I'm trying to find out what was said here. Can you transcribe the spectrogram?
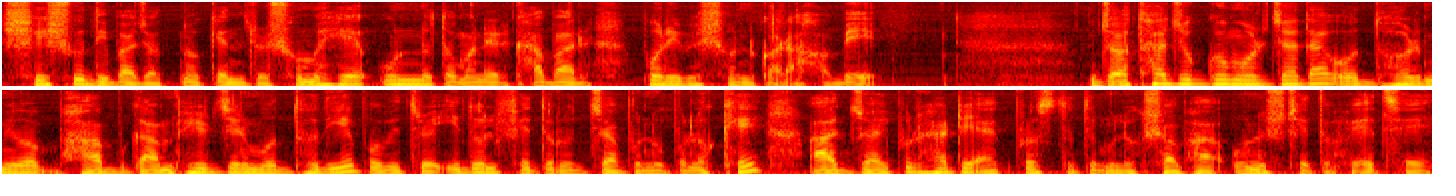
শিশু দিবাযত্ন কেন্দ্রসমূহে উন্নতমানের খাবার পরিবেশন করা হবে। যথাযোগ্য মর্যাদা ও ধর্মীয় ভাব গাম্ভীর্যের মধ্য দিয়ে পবিত্র ঈদ উল ফিতর উদযাপন উপলক্ষে আজ জয়পুরহাটে এক প্রস্তুতিমূলক সভা অনুষ্ঠিত হয়েছে।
